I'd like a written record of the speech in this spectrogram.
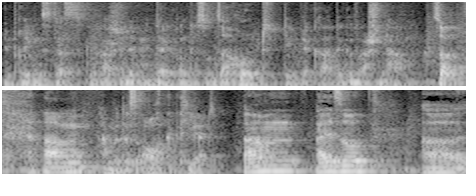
übrigens, das Geraschel im Hintergrund ist unser Hund, den wir gerade gewaschen haben. So, ähm, haben wir das auch geklärt. Ähm, also, äh,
